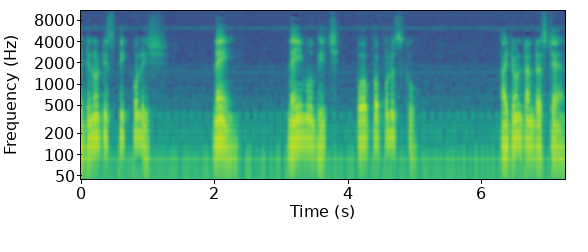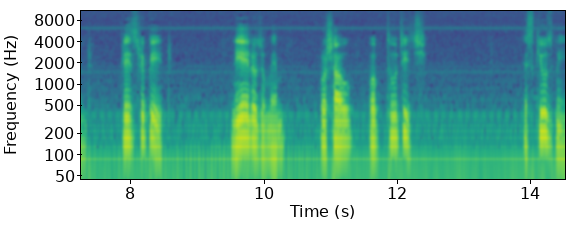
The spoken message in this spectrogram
I do not speak Polish. Nie, nie mówić po po polsku. I don't understand. Please repeat. Nie rozumiem. Proszę powtórzyć. Excuse me.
